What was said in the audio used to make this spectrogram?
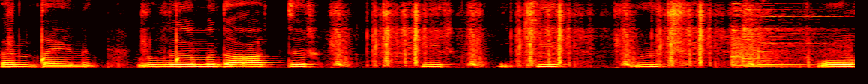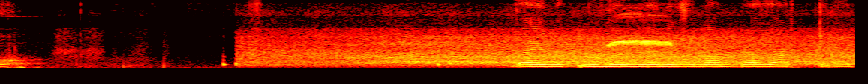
Ben dayanıklılığımı da arttır. 1 2 3 Oh Dayanıklılığımı en azından biraz arttırayım.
